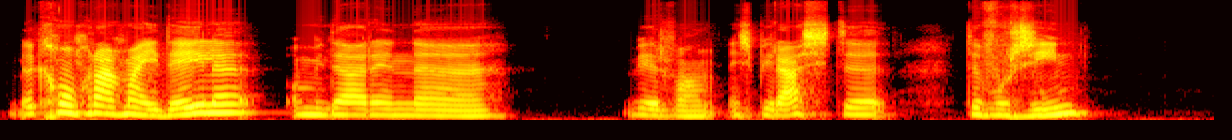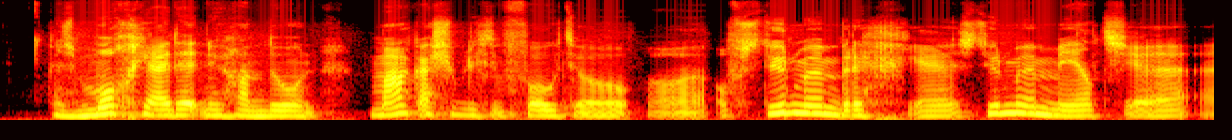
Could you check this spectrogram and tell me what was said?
wil ik gewoon graag met je delen. Om je daarin uh, weer van inspiratie te, te voorzien. Dus mocht jij dit nu gaan doen, maak alsjeblieft een foto uh, of stuur me een berichtje, stuur me een mailtje. Uh,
